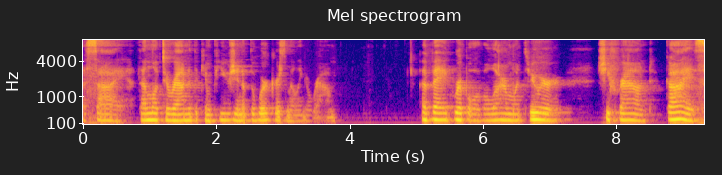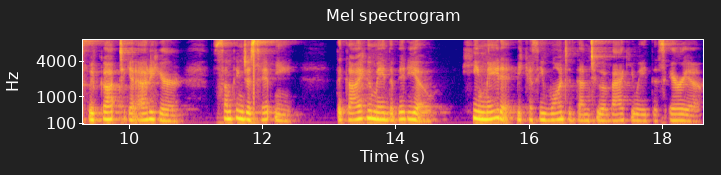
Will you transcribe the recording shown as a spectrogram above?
a sigh, then looked around at the confusion of the workers milling around. A vague ripple of alarm went through her. She frowned. Guys, we've got to get out of here. Something just hit me. The guy who made the video, he made it because he wanted them to evacuate this area.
